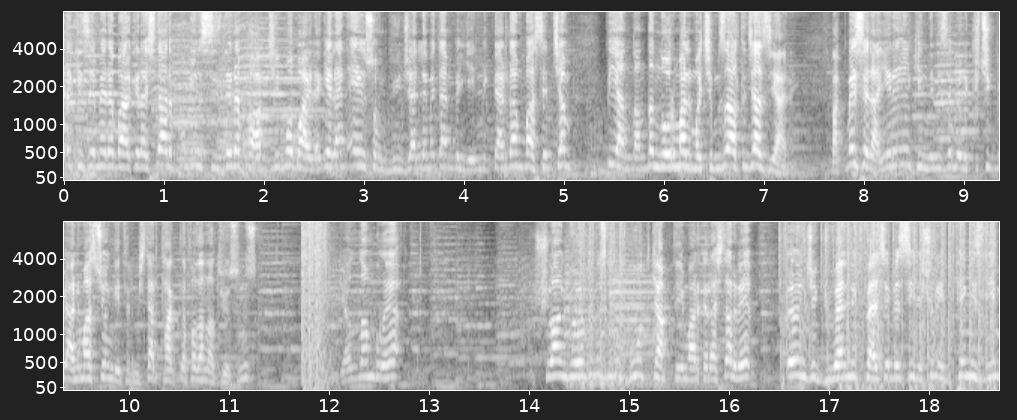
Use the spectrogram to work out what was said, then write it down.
Herkese merhaba arkadaşlar. Bugün sizlere PUBG Mobile'a gelen en son güncellemeden ve yeniliklerden bahsedeceğim. Bir yandan da normal maçımızı atacağız yani. Bak mesela yere ilk indiğinizde böyle küçük bir animasyon getirmişler. Takla falan atıyorsunuz. Gel lan buraya. Şu an gördüğünüz gibi bootcamp'teyim arkadaşlar ve önce güvenlik felsefesiyle şurayı temizleyeyim.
